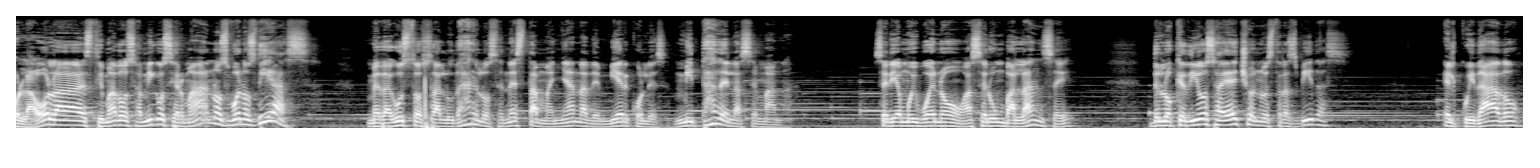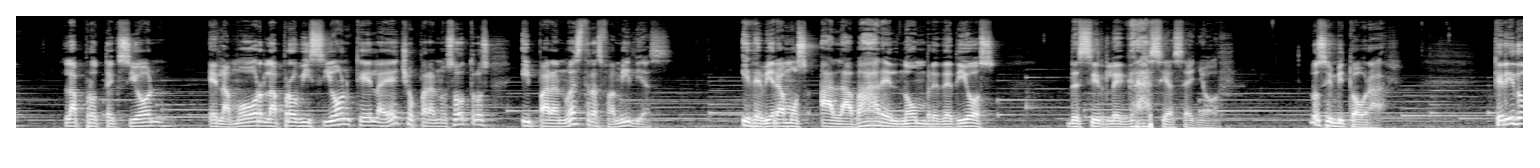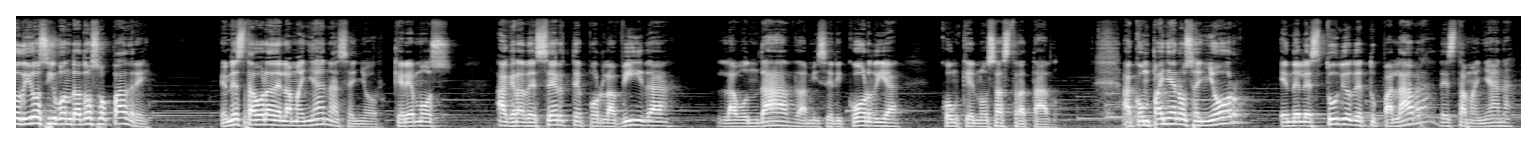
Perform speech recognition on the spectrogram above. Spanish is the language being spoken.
Hola, hola, estimados amigos y hermanos, buenos días. Me da gusto saludarlos en esta mañana de miércoles, mitad de la semana. Sería muy bueno hacer un balance de lo que Dios ha hecho en nuestras vidas. El cuidado, la protección, el amor, la provisión que Él ha hecho para nosotros y para nuestras familias. Y debiéramos alabar el nombre de Dios, decirle gracias Señor. Los invito a orar. Querido Dios y bondadoso Padre, en esta hora de la mañana, Señor, queremos agradecerte por la vida, la bondad, la misericordia con que nos has tratado. Acompáñanos, Señor, en el estudio de tu palabra de esta mañana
